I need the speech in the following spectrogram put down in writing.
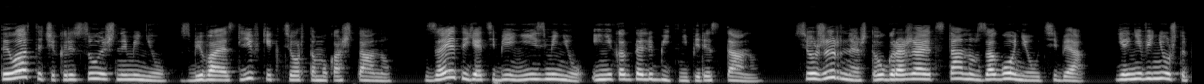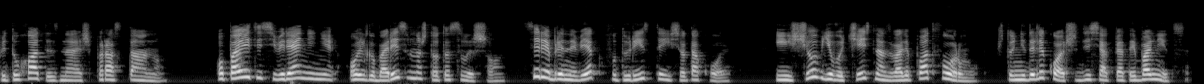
Ты ласточек рисуешь на меню, взбивая сливки к тертому каштану. За это я тебе не изменю и никогда любить не перестану. Все жирное, что угрожает стану в загоне у тебя. Я не виню, что петуха ты знаешь простану. О поэте-северянине Ольга Борисовна что-то слышала. Серебряный век, футуристы и все такое. И еще в его честь назвали платформу, что недалеко от 65-й больницы.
